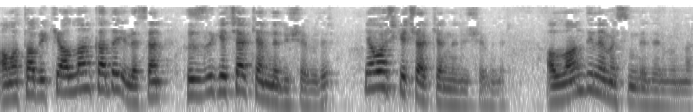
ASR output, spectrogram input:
Ama tabii ki Allah'ın kaderiyle sen hızlı geçerken de düşebilir. Yavaş geçerken de düşebilir. Allah'ın dilemesindedir bunlar.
